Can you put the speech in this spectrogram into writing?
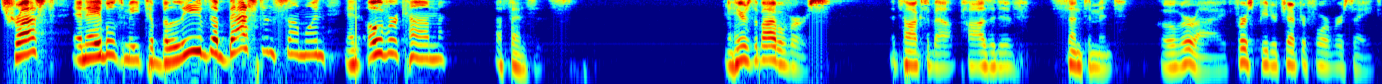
Trust enables me to believe the best in someone and overcome offenses. And here's the Bible verse that talks about positive sentiment override. 1 Peter chapter 4 verse 8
